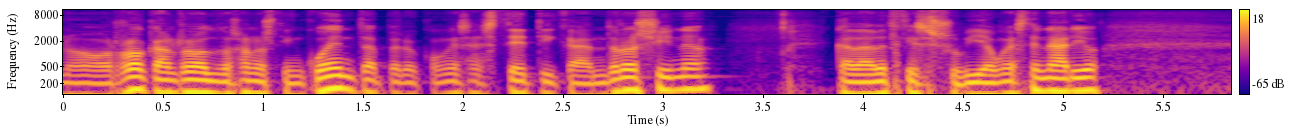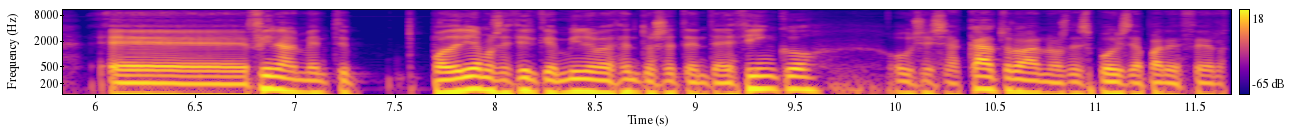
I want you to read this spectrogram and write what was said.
no rock and roll dos anos 50, pero con esa estética andróxina, cada vez que se subía a un escenario. Eh, finalmente, podríamos decir que en 1975, ou sexa 4 anos despois de aparecer,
